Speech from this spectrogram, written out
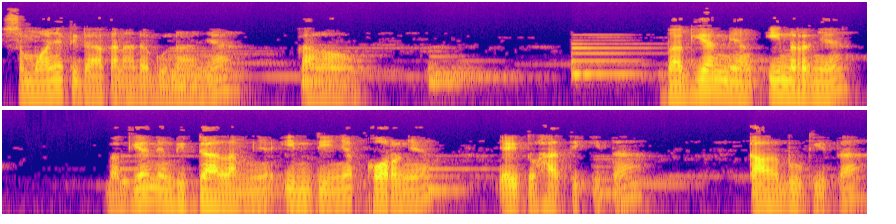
semuanya tidak akan ada gunanya kalau bagian yang innernya bagian yang di dalamnya intinya core-nya yaitu hati kita kalbu kita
